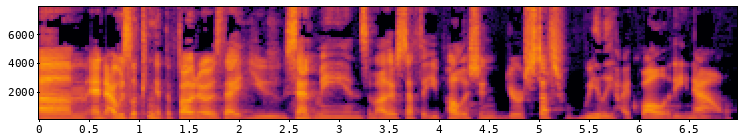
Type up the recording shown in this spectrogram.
Um, and I was looking at the photos that you sent me and some other stuff that you published, and your stuff's really high quality now.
